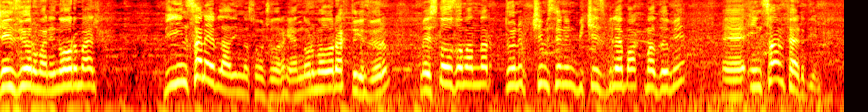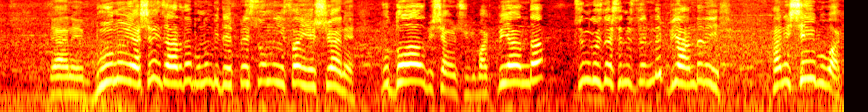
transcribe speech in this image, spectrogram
geziyorum hani normal bir insan evladıyım da sonuç olarak yani normal olarak da geziyorum. Mesela o zamanlar dönüp kimsenin bir kez bile bakmadığı bir e, insan ferdiyim. Yani bunu yaşayınca arada bunun bir depresyonlu insan yaşıyor yani. Bu doğal bir şey çünkü bak bir anda tüm senin üzerinde bir anda değil. Hani şey bu bak.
